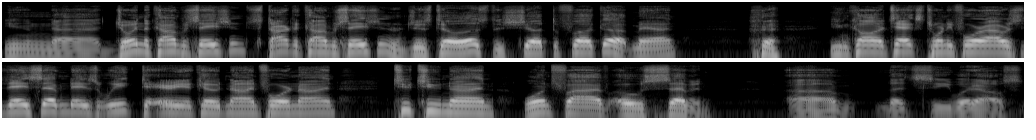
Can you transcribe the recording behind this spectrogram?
You can uh, join the conversation, start the conversation, or just tell us to shut the fuck up, man. you can call or text 24 hours a day, seven days a week to area code 949 229 1507. Um, let's see, what else?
